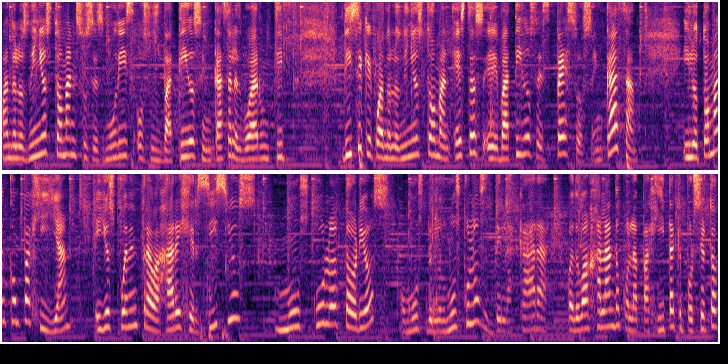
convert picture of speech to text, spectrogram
Cuando los niños toman sus smoothies o sus batidos en casa, les voy a dar un tip. Dice que cuando los niños toman estos eh, batidos espesos en casa y lo toman con pajilla, ellos pueden trabajar ejercicios musculatorios o de los músculos de la cara. Cuando van jalando con la pajita, que por cierto,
